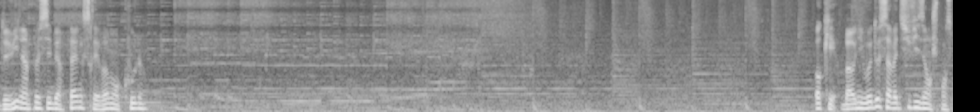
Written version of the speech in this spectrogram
de ville un peu cyberpunk serait vraiment cool. Ok, bah au niveau 2 ça va être suffisant je pense.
